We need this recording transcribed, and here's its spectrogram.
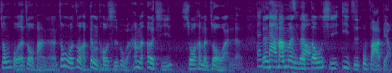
中国的做法呢，中国的做法更偷吃步啊。他们二期说他们做完了，但是他们的东西一直不发表。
